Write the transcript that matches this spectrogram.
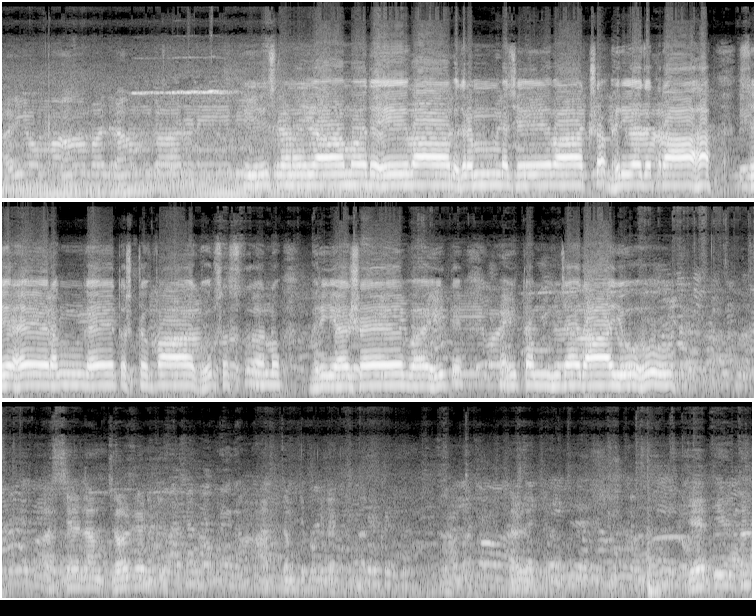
હરિ ઓમ મહાભદ્રમ કારણે શૃણયામ દેવા ભદ્રમ વચેવાક્ષભિર્યજત્રાः શિરે રંગે તુષ્ટવા ઘુર્ષસ્તનો ભ્રિયશે વહિતે વૈતમ જદાયુः અસ્યદામ જળ રેડજો આ ચમચી પકડી રાખજો હા બસ જળ રેડજો જે તીર્થં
